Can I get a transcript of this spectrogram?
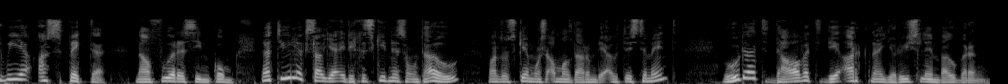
twee aspekte na vore sien kom. Natuurlik sal jy uit die geskiedenis onthou, want ons ken ons almal daarom die Ou Testament, hoe dat Dawid die ark na Jerusalem wou bring.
